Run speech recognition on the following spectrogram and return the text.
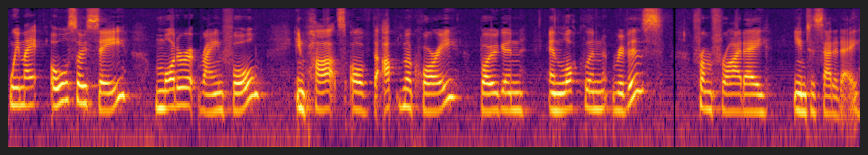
We may also see moderate rainfall in parts of the upper Macquarie, Bogan and Lachlan Rivers from Friday into Saturday.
